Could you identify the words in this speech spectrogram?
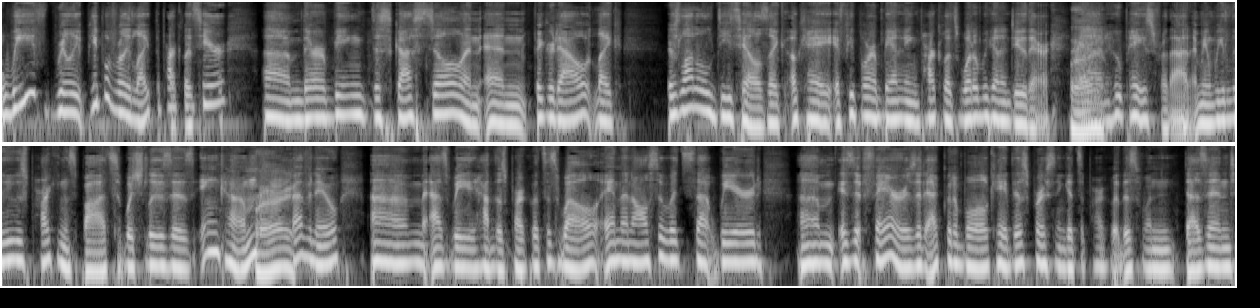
we've really people really like the parklets here. Um, they're being discussed still and and figured out. Like there's a lot of little details. Like okay, if people are abandoning parklets, what are we going to do there? Right. And who pays for that? I mean, we lose parking spots, which loses income Right. revenue um, as we have those parklets as well. And then also it's that weird, um, is it fair? Is it equitable? Okay, this person gets a parklet, this one doesn't.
